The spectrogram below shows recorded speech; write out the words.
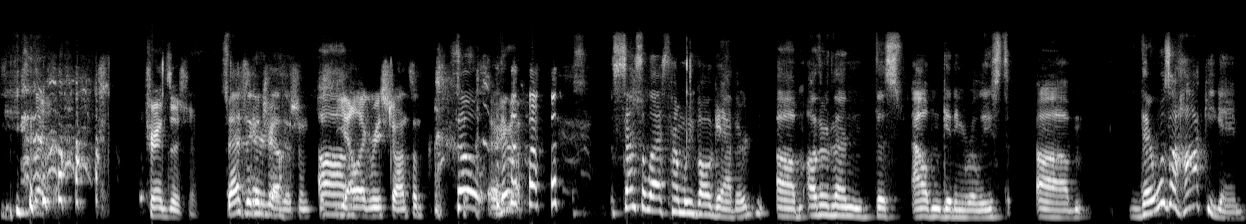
Transition. That's a good you go. transition. Just Um, yell at Reese Johnson. So There since the last time we've all gathered, um, other than this album getting released, um, there was a hockey game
